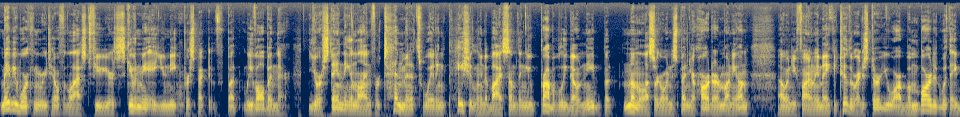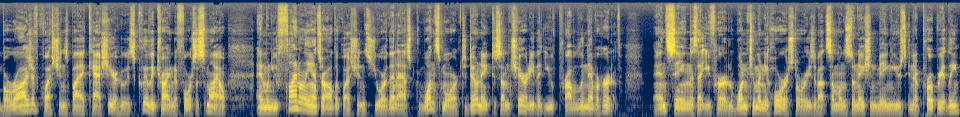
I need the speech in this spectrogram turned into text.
Maybe working retail for the last few years has given me a unique perspective, but we've all been there. You're standing in line for 10 minutes waiting patiently to buy something you probably don't need, but nonetheless are going to spend your hard earned money on. Uh, when you finally make it to the register, you are bombarded with a barrage of questions by a cashier who is clearly trying to force a smile. And when you finally answer all the questions, you are then asked once more to donate to some charity that you've probably never heard of. And seeing as that you've heard one too many horror stories about someone's donation being used inappropriately,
